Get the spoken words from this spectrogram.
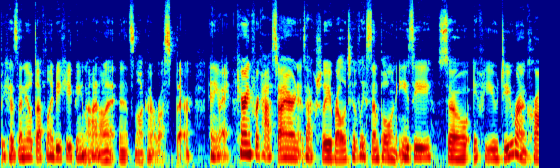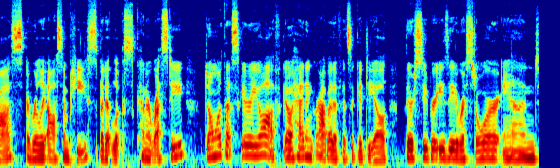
because then you'll definitely be keeping an eye on it and it's not going to rust there. Anyway, caring for cast iron is actually relatively simple and easy. So if you do run across a really awesome piece, but it looks kind of rusty, don't let that scare you off. Go ahead and grab it if it's a good deal. They're super easy to restore and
